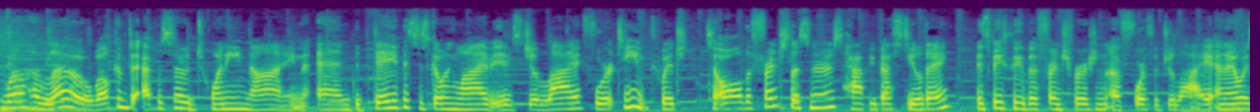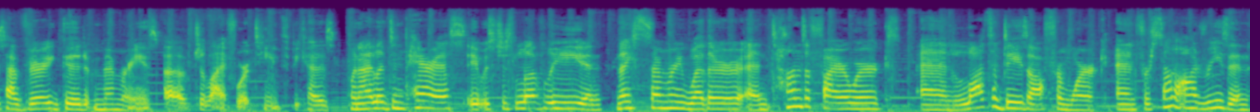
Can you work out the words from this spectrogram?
Well, hello. Welcome to episode 29. And the day this is going live is July 14th, which to all the French listeners, happy Bastille Day. It's basically the French version of 4th of July. And I always have very good memories of July 14th because when I lived in Paris, it was just lovely and nice summery weather and tons of fireworks and lots of days off from work. And for some odd reason,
